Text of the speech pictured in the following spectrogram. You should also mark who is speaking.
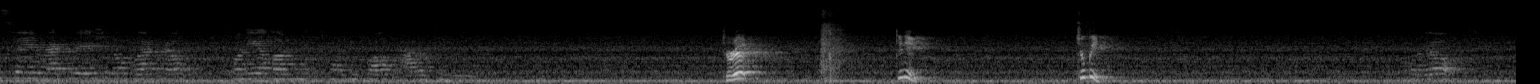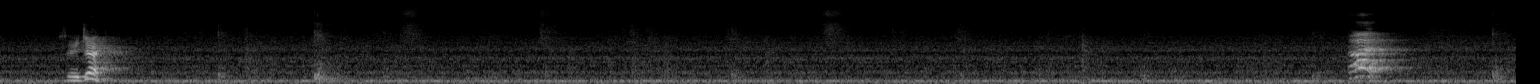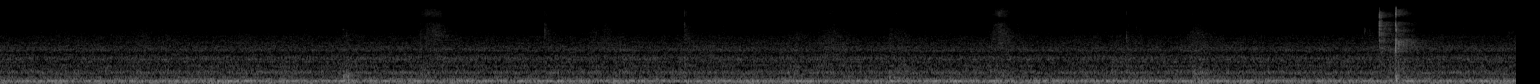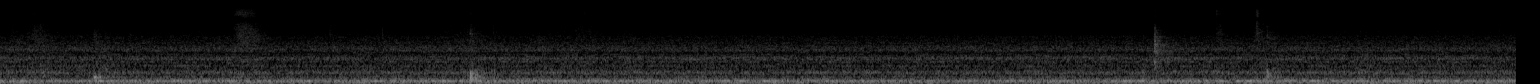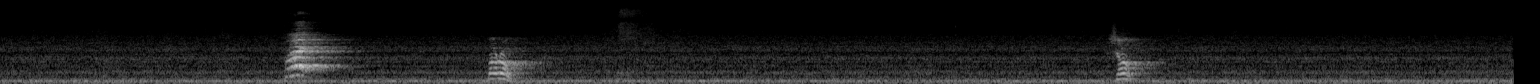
Speaker 1: Wednesday recreational black belt 2011 to 2012 out of TV.
Speaker 2: Turret. Kini. Chubby. Say Jack. 張ろう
